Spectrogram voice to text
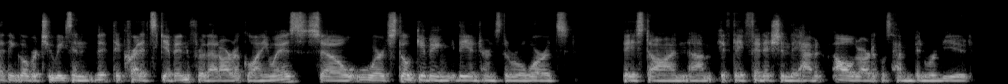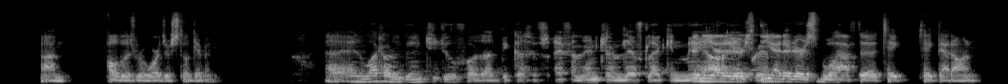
I think over two weeks, and the, the credits given for that article, anyways. So we're still giving the interns the rewards based on um, if they finish and they haven't all the articles haven't been reviewed. Um, all those rewards are still given. Uh, and what are we going to do for that? Because if, if an intern left like in May, the editors, April, the editors will have to take take that on.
